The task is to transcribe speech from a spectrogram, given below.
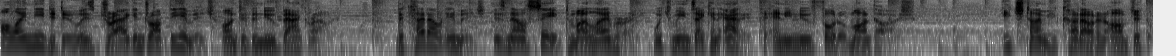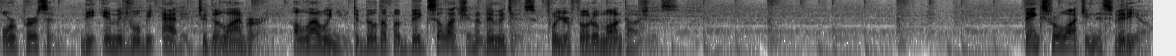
all I need to do is drag and drop the image onto the new background. The cutout image is now saved to my library, which means I can add it to any new photo montage. Each time you cut out an object or person, the image will be added to the library, allowing you to build up a big selection of images for your photo montages. Thanks for watching this video.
